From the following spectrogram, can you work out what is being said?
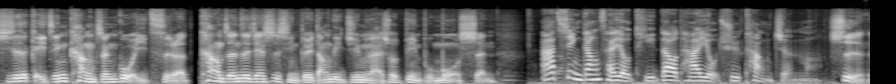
其实已经抗争过一次了。抗争这件事情对当地居民来说并不陌生。阿庆刚才有提到他有去抗争吗？是，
